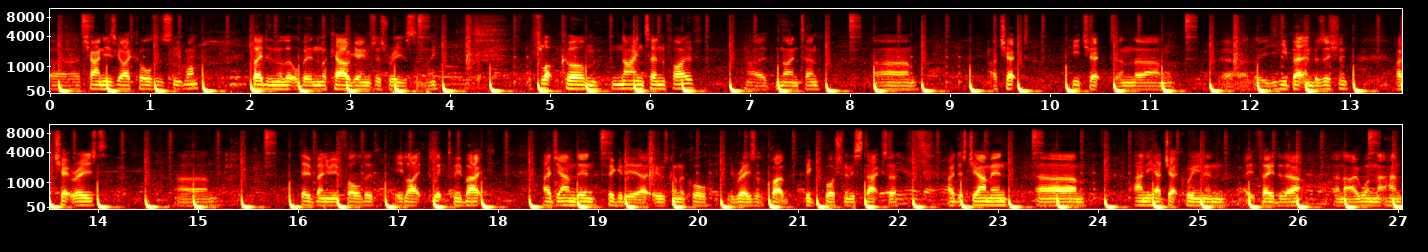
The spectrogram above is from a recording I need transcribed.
uh, Chinese guy calls in seat 1. Played him a little bit in the Macau games just recently. The flop come 9 10 5. I had 9 10. Um, I checked, he checked, and um, uh, the, he bet in position. I check raised. Um, David Benjamin folded. He like clicked me back. I jammed in, figured he, uh, he was going to call. He raised quite a big portion of his stack, so I just jam in. Um, and he had Jack Queen, and it faded out, and I won that hand.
